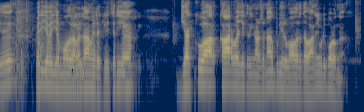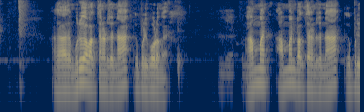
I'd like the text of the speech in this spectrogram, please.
இது பெரிய பெரிய மோதிரம் எல்லாம் இருக்குது சரியா? ஜக்குவார் கார் வச்சுக்கிறீங்கன்னு சொன்னால் இப்படி ஒரு மோதிரத்தை வாங்கி இப்படி போடுங்க. அதாவது முருக பக்தன்னு சொன்னால் இப்படி போடுங்க. அம்மன் அம்மன் பக்தர்னு சொன்னால் இப்படி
